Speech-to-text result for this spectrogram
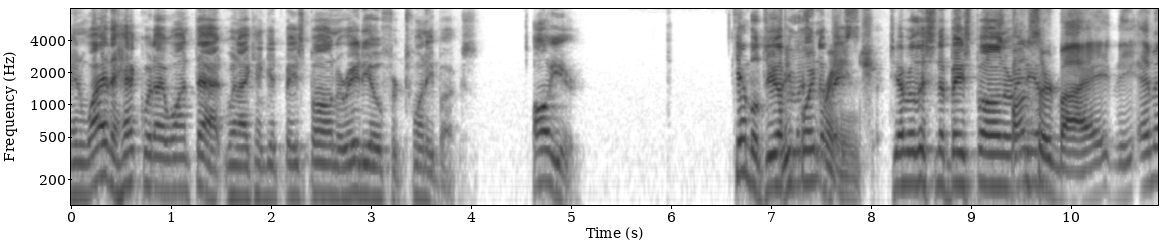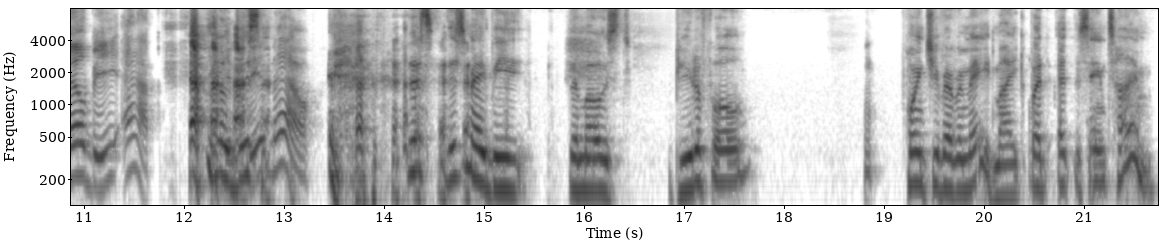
And why the heck would I want that when I can get baseball on the radio for 20 bucks all year? Kimball, do you ever listen to base, Do you ever listen to baseball on the Sponsored radio? by the MLB app. you know, this, now. this this may be the most beautiful point you've ever made, Mike. But at the same time,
